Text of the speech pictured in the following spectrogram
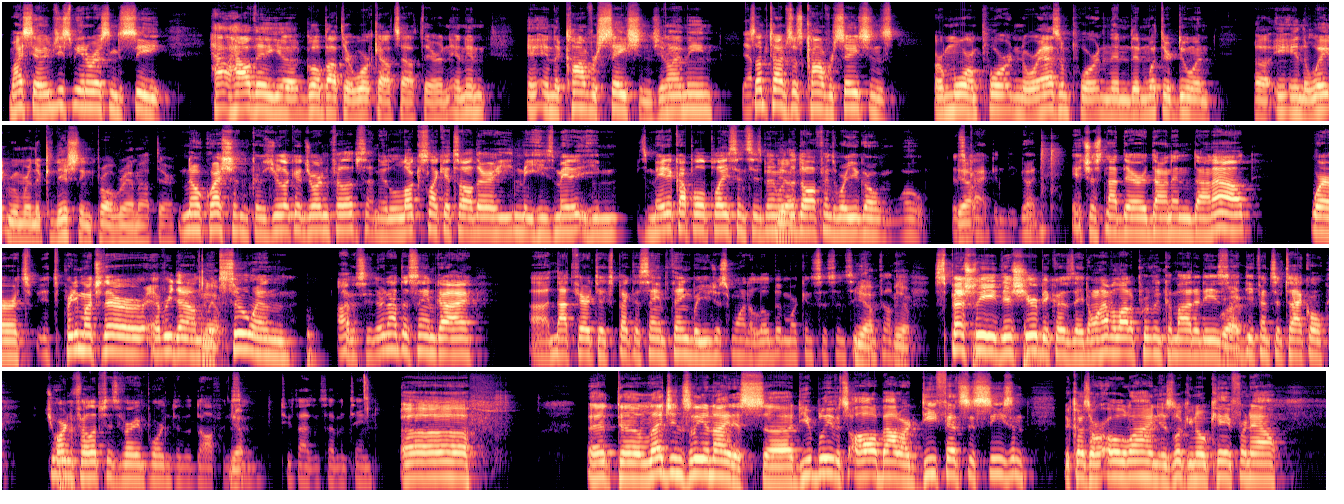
my saying it'd just be interesting to see how how they uh, go about their workouts out there and and in in the conversations. You know what I mean? Yep. Sometimes those conversations are more important or as important than than what they're doing. Uh, in in the weight room or in the conditioning program out there. No question, because you look at Jordan Phillips, and it looks like it's all there. He he's made it. He's made a couple of plays since he's been with Yeah. the Dolphins where you go, whoa, this Yeah. guy can be good. It's just not there down in down out, where it's it's pretty much there every down Yeah. with Suh, and obviously they're not the same guy. Uh, not fair to expect the same thing, but you just want a little bit more consistency Yeah, from Phillips, yeah. especially this year because they don't have a lot of proven commodities Right. at defensive tackle. Jordan Phillips is very important to the Dolphins Yep. in 2017. Uh, at uh, Legends Leonidas, uh, do you believe it's all about our defense this season because our O line is looking okay for now?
